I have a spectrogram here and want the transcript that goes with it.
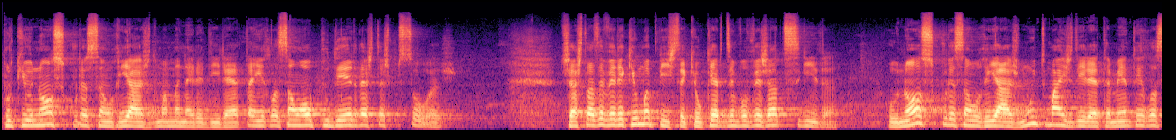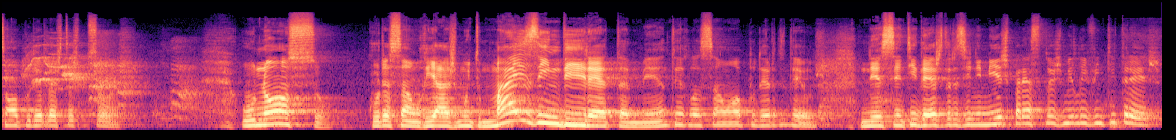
porque o nosso coração reage de uma maneira direta em relação ao poder destas pessoas. Já estás a ver aqui uma pista que eu quero desenvolver já de seguida. O nosso coração reage muito mais diretamente em relação ao poder destas pessoas. O nosso coração reage muito mais indiretamente em relação ao poder de Deus. Nesse sentido, Esdras e Neemias parece 2023,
